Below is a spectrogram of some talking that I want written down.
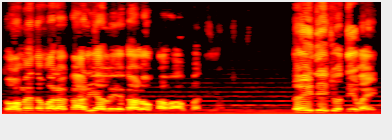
તો અમે તમારા કાર્યાલયે ગાળો ખાવા તૈયાર છીએ. દઈ દેજો દેવાય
